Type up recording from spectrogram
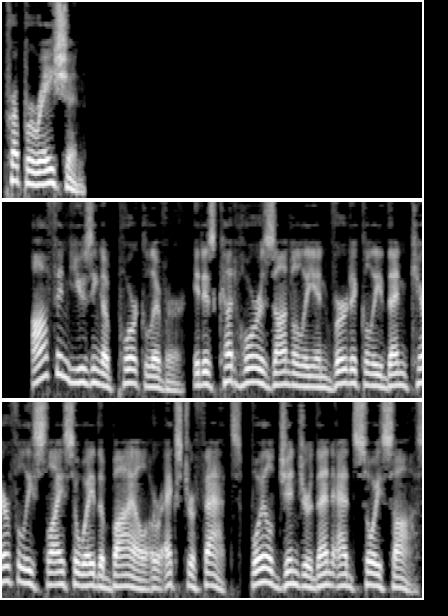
Preparation Often using a pork liver, it is cut horizontally and vertically then carefully slice away the bile or extra fats, boil ginger then add soy sauce.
